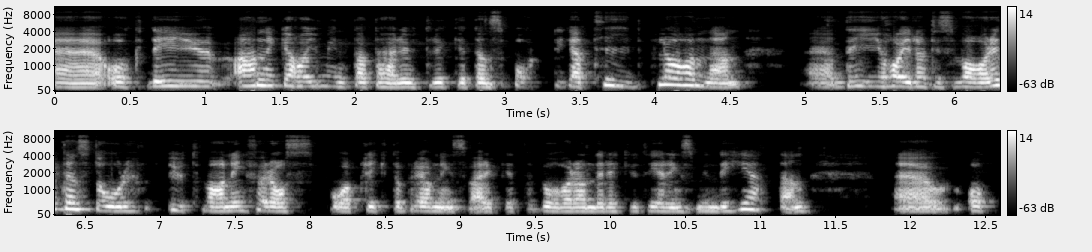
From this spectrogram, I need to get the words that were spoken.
Eh, och det är ju, Annika har ju myntat det här uttrycket den sportiga tidplanen. Eh, det har ju naturligtvis varit en stor utmaning för oss på Plikt och prövningsverket, dåvarande rekryteringsmyndigheten. Eh, och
